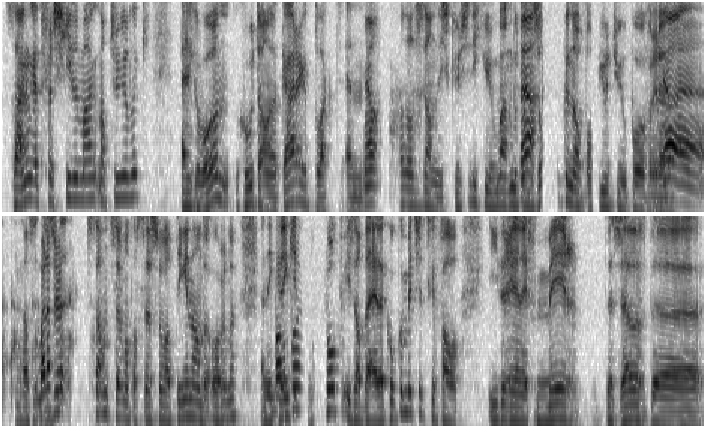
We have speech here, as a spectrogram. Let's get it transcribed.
Zang het verschil maakt natuurlijk. En gewoon goed aan elkaar geplakt. En ja. dat is dan een discussie die je maar moet ja. zo zoeken op, op YouTube over. Uh, ja, dat is, maar dat is interessant, hè, want dat zijn zo wat dingen aan de orde. En ik denk in hip-hop is dat eigenlijk ook een beetje het geval. Iedereen heeft meer dezelfde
